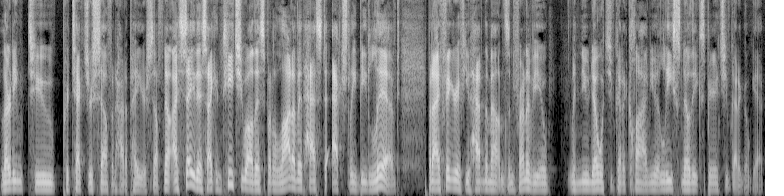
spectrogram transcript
learning to protect yourself and how to pay yourself. Now, I say this, I can teach you all this, but a lot of it has to actually be lived. But I figure if you have the mountains in front of you and you know what you've got to climb, you at least know the experience you've got to go get.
